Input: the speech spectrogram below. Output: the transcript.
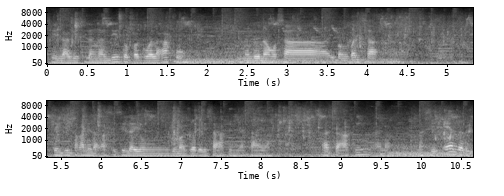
kasi lagi silang nandito pag wala ako nandun ako sa ibang bansa thank you sa kanila kasi sila yung gumagabay sa aking asawa at sa aking anak na si Ellery.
